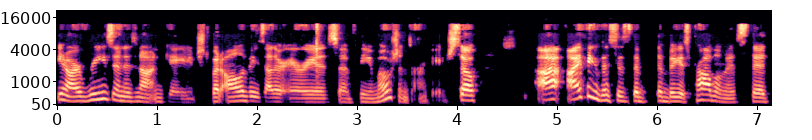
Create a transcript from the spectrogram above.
you know our reason is not engaged but all of these other areas of the emotions are engaged so i, I think this is the, the biggest problem is that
